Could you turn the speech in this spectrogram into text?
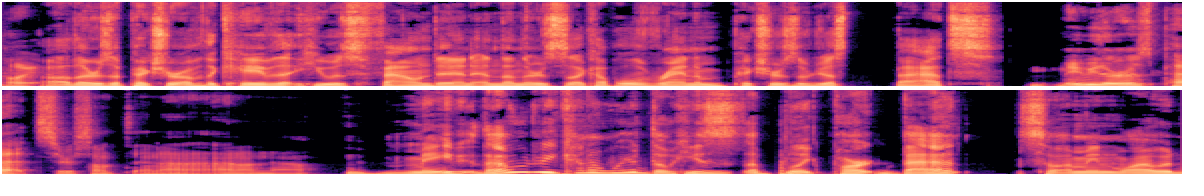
Oh yeah. Uh, there's a picture of the cave that he was found in, and then there's a couple of random pictures of just bats. Maybe they're his pets or something. I, I don't know. Maybe that would be kind of weird though. He's a, like part bat, so I mean, why would?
